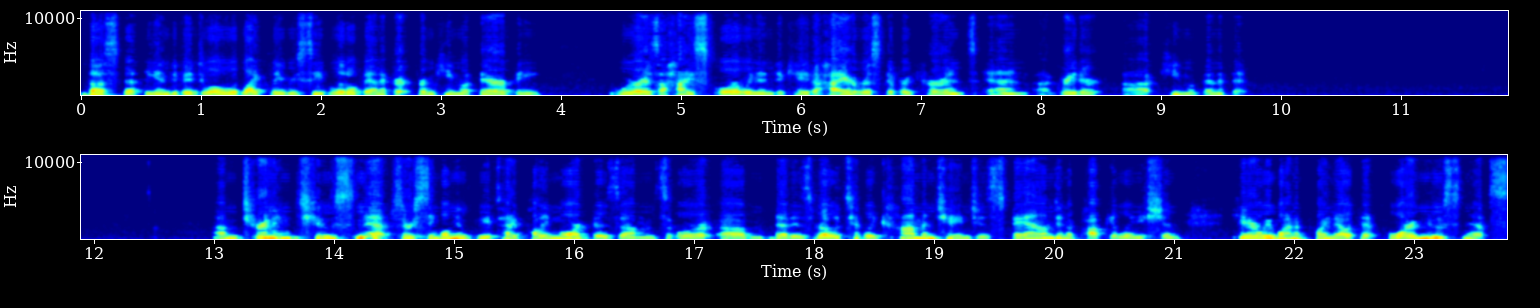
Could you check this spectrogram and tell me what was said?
thus that the individual would likely receive little benefit from chemotherapy, whereas a high score would indicate a higher risk of recurrence and a greater uh, chemo benefit. Um, turning to SNPs, or single nucleotide polymorphisms, or um, that is relatively common changes found in a population, here we want to point out that four new SNPs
